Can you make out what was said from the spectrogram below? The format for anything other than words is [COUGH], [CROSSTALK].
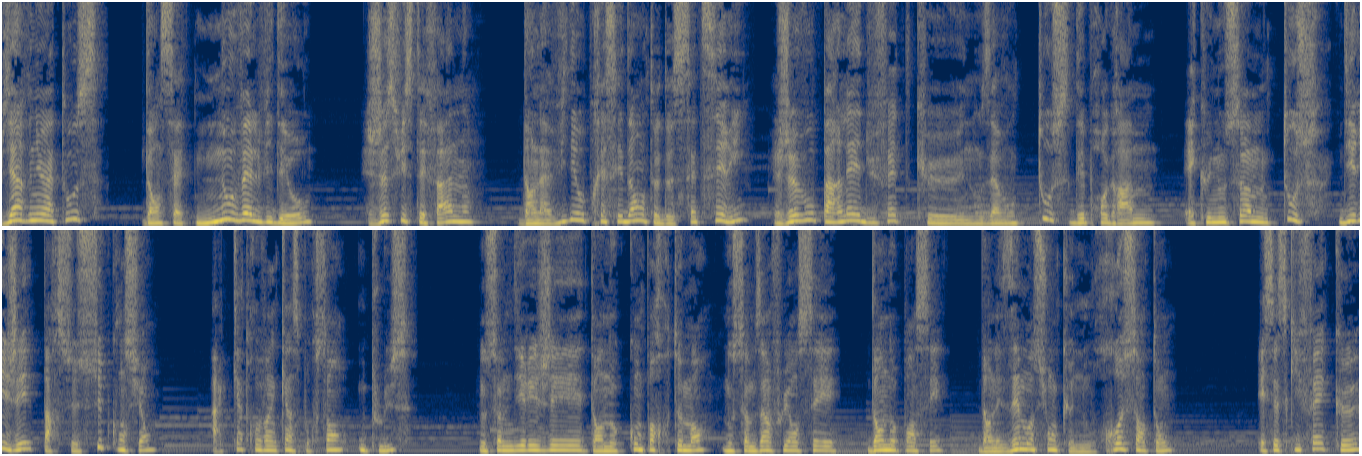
Bienvenue à tous dans cette nouvelle vidéo. Je suis Stéphane. Dans la vidéo précédente de cette série, je vous parlais du fait que nous avons tous des programmes et que nous sommes tous dirigés par ce subconscient à 95% ou plus. Nous sommes dirigés dans nos comportements, nous sommes influencés dans nos pensées, dans les émotions que nous ressentons. Et c'est ce qui fait que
